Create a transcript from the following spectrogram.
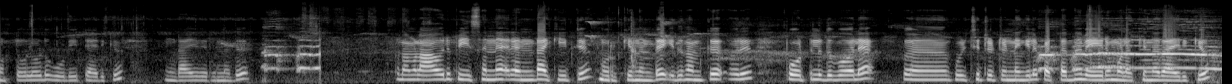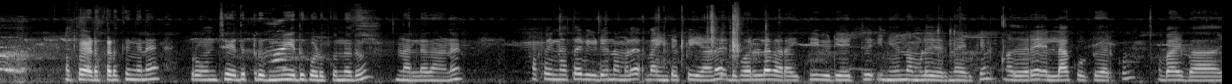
മുട്ടുകളോട് കൂടിയിട്ടായിരിക്കും ഉണ്ടായി വരുന്നത്. അപ്പോൾ നമ്മൾ ആ ഒരു പീസ് തന്നെ രണ്ടാക്കിയിട്ട് മുറിക്കുന്നുണ്ട്. ഇത് നമുക്ക് ഒരു പോട്ടിൽ ഇതുപോലെ കുഴിച്ചിട്ടിട്ടുണ്ടെങ്കിൽ പെട്ടെന്ന് വേര് മുളയ്ക്കുന്നതായിരിക്കും. അപ്പോൾ ഇടക്കിടക്ക് ഇങ്ങനെ പ്രൂൺ ചെയ്ത് ട്രിം ചെയ്ത് കൊടുക്കുന്നതും നല്ലതാണ്. അപ്പോൾ ഇന്നത്തെ വീഡിയോ നമ്മൾ വൈൻഡപ്പ് ചെയ്യാണ്. ഇതുപോലുള്ള വെറൈറ്റി വീഡിയോ ആയിട്ട് ഇനിയും നമ്മൾ വരുന്നതായിരിക്കും. അതുവരെ എല്ലാ കൂട്ടുകാർക്കും ബൈ ബൈ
